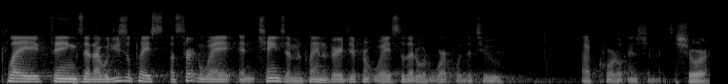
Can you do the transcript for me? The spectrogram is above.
play things that I would usually play a certain way and change them and play in a very different way so that it would work with the two uh, chordal instruments. Sure.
